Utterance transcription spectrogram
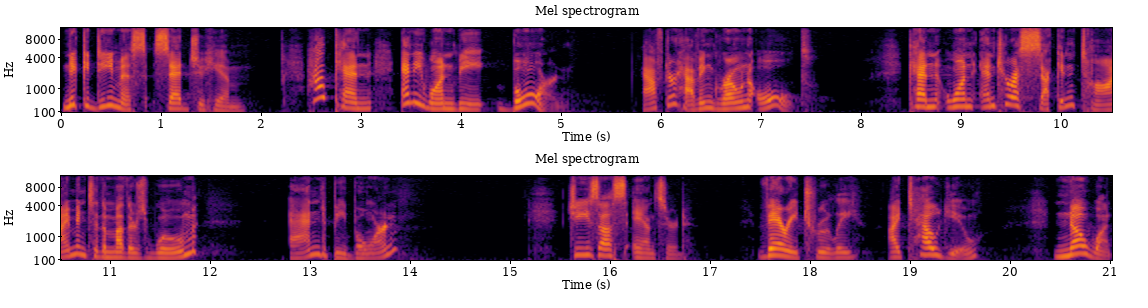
Nicodemus said to him, How can anyone be born after having grown old? Can one enter a second time into the mother's womb and be born? Jesus answered, Very truly, I tell you, no one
